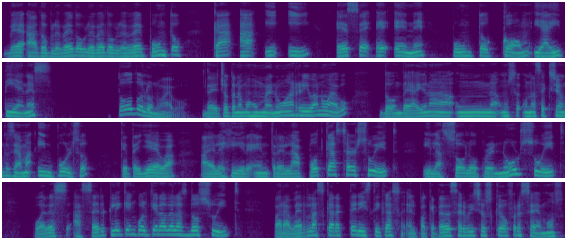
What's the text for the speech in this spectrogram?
Ve a www.kaiisen.com y ahí tienes todo lo nuevo. De hecho, tenemos un menú arriba nuevo donde hay una, una, una sección que se llama Impulso que te lleva a elegir entre la Podcaster Suite y la Solopreneur Suite. Puedes hacer clic en cualquiera de las dos suites para ver las características, el paquete de servicios que ofrecemos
